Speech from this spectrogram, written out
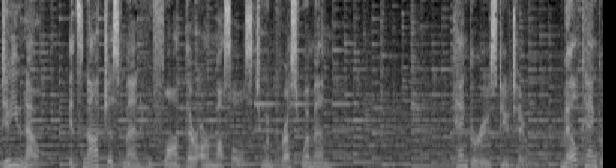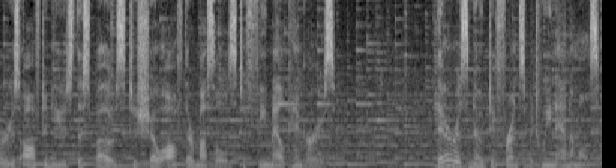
Do you know, it's not just men who flaunt their arm muscles to impress women? Kangaroos do too. Male kangaroos often use this pose to show off their muscles to female kangaroos. There is no difference between animals.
